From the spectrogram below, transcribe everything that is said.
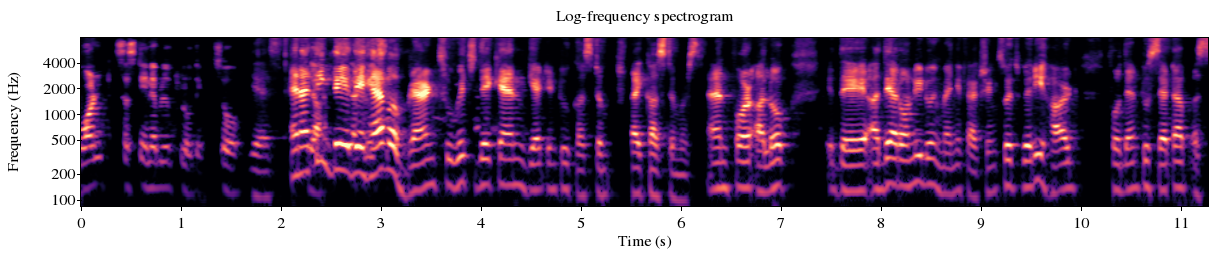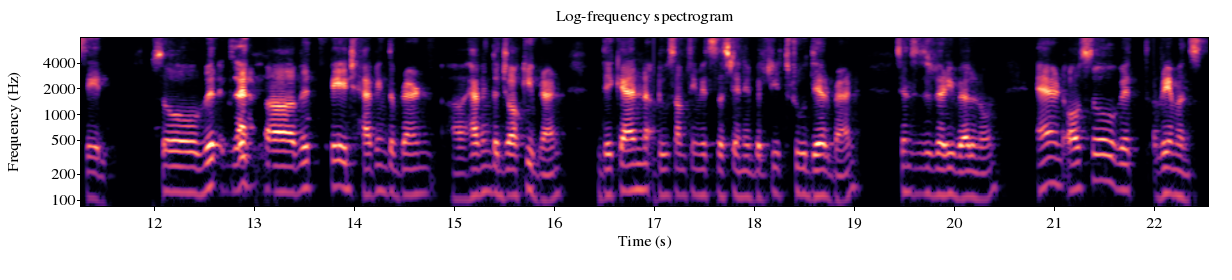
want sustainable clothing so Yes, and I Yeah, think they they have a brand through which they can get into custom like customers. And for Alok, they uh, they are only doing manufacturing, so it's very hard for them to set up a sale. So with Exactly. with uh, with Page having the brand, uh, having the Jockey brand, they can do something with sustainability through their brand since it is very well known, and also with Raymond's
